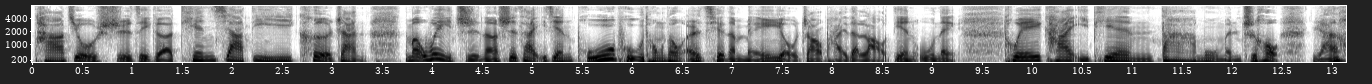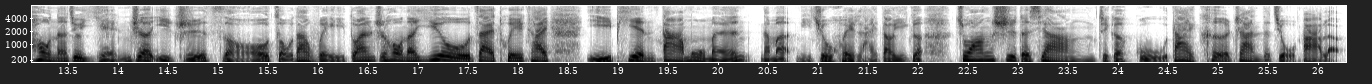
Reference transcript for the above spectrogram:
它就是这个天下第一客栈。那么位置呢是在一间普普通通而且呢没有招牌的老店屋内。推开一片大木门之后，然后。后呢，就沿着一直走，走到尾端之后呢，又再推开一片大木门，那么你就会来到一个装饰的像这个古代客栈的酒吧了。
